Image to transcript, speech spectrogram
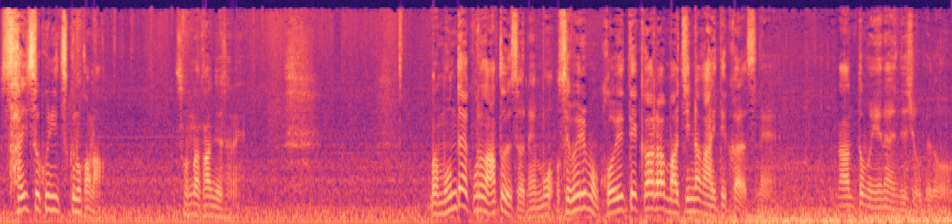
最速に着くのかな。そんな感じですね。まあ、問題はこの後ですよね、もうセブンイレブンを越えてから街の中入っていくからですね、なんとも言えないんでしょうけど、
